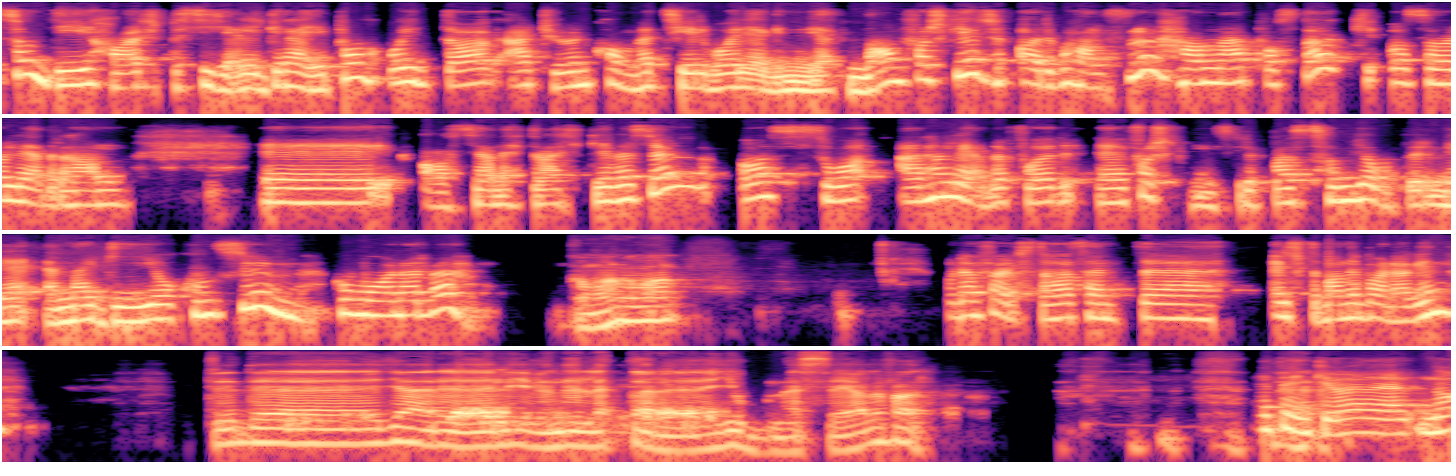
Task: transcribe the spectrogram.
som de har spesiell greie på. Og I dag er turen kommet til vår egen Vietnam-forsker Arve Hansen. Han er postdoc, og så leder han eh, Asianettverket ved SUM. Og så er han leder for eh, forskningsgruppa som jobber med energi og konsum. God morgen, Arve. God morgen, god morgen. Hvordan føles det å ha sendt eh, eldstemann i barnehagen? Det, det gjør livet en del lettere jobbmessig, i alle fall. Jeg tenker meg, nå,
